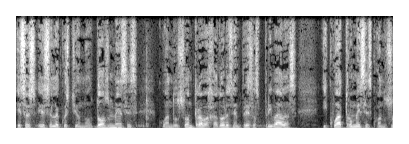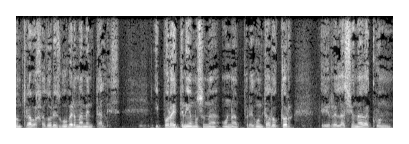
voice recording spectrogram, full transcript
Eso es, esa es la cuestión, ¿no? Dos meses cuando son trabajadores de empresas privadas y cuatro meses cuando son trabajadores gubernamentales. Y por ahí teníamos una, una pregunta, doctor, eh, relacionada con,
